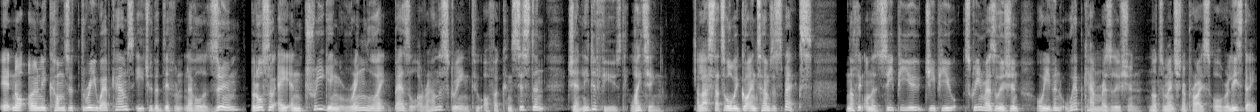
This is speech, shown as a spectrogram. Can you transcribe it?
It not only comes with three webcams, each with a different level of zoom, but also a intriguing ring light bezel around the screen to offer consistent, gently diffused lighting. Alas, that's all we've got in terms of specs. Nothing on the CPU, GPU, screen resolution, or even webcam resolution, not to mention a price or release date.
